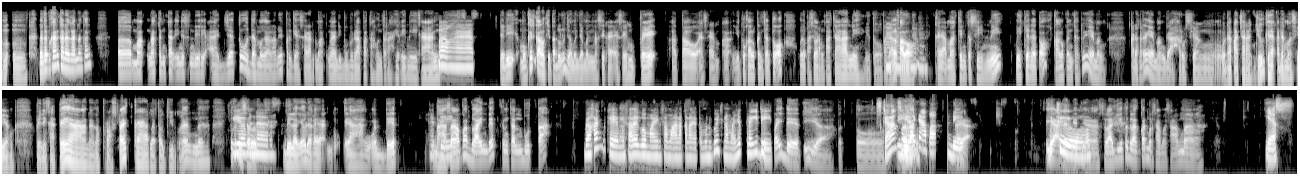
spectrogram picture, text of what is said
Mm-mm. Nah tapi kan kadang-kadang kan eh, makna kencan ini sendiri aja tuh udah mengalami pergeseran makna di beberapa tahun terakhir ini kan. Banget. Jadi mungkin kalau kita dulu zaman-zaman masih kayak SMP atau SMA gitu kalau kencan tuh oh udah pasti orang pacaran nih gitu. Padahal Mm-mm, kalau mm-mm. kayak makin ke sini mikirnya tuh oh kalau kencan tuh ya emang kadang-kadang ya emang nggak harus yang udah pacaran juga, kadang masih yang PDKT-an atau prospekan atau gimana. Itu kan Iya bisa bener. bilangnya udah kayak ya ngedate Ngedate. bahasa apa blind date kencan buta Bahkan kayak misalnya gue main sama anak-anak temen gue namanya play date. play date iya betul Sekarang Iya. semuanya apa? Date. kayak iya ada Betul. date-nya selagi itu dilakukan bersama-sama Yes.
